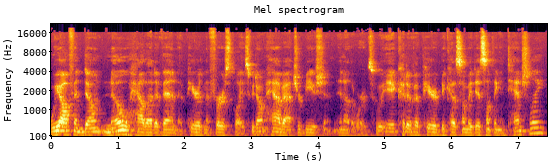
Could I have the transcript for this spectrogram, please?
we often don't know how that event appeared in the first place. We don't have attribution, in other words. It could have appeared because somebody did something intentionally,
